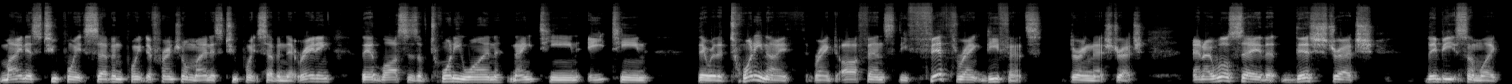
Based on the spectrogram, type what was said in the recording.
minus 2.7 point differential, minus 2.7 net rating. They had losses of 21, 19, 18. They were the 29th ranked offense, the fifth ranked defense during that stretch. And I will say that this stretch, they beat some like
